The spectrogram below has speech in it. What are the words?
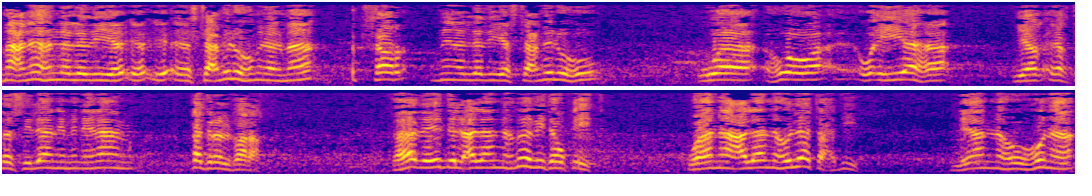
معناه أن الذي يستعمله من الماء أكثر من الذي يستعمله وهو وإياها. يغتسلان من إناء قدر الفرق. فهذا يدل على أنه ما في توقيت وأنا على أنه لا تحديد لأنه هنا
